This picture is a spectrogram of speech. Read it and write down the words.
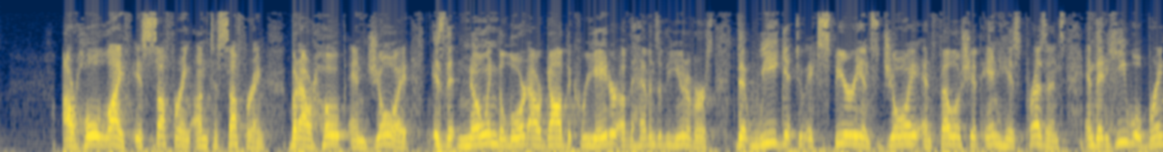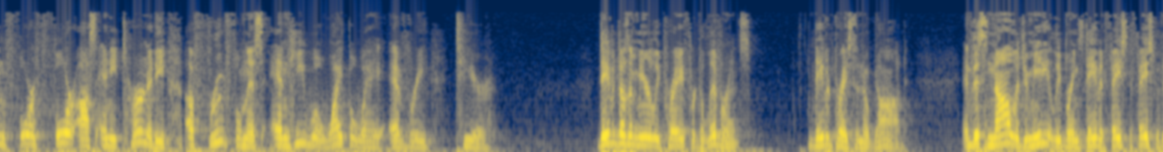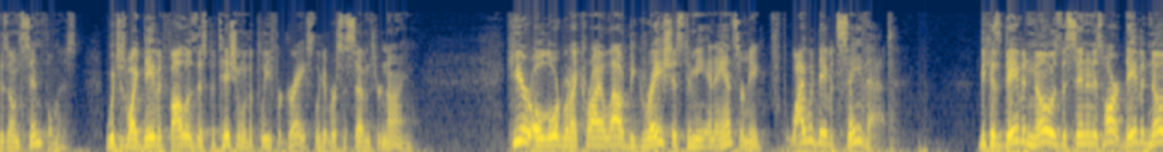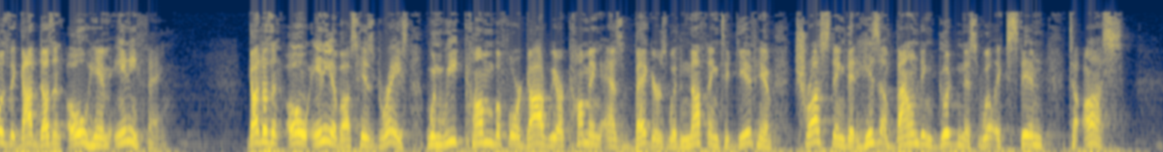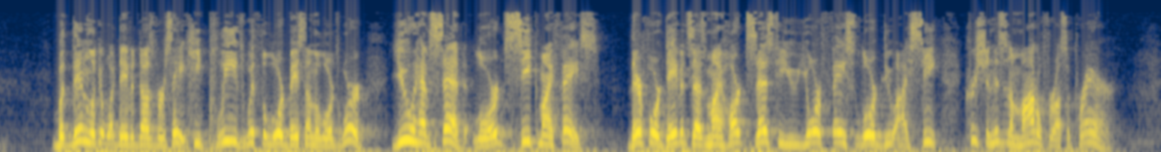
Our whole life is suffering unto suffering. But our hope and joy is that knowing the Lord our God, the creator of the heavens of the universe, that we get to experience joy and fellowship in His presence and that He will bring forth for us an eternity of fruitfulness and He will wipe away every tear. David doesn't merely pray for deliverance. David prays to know God. And this knowledge immediately brings David face to face with his own sinfulness. Which is why David follows this petition with a plea for grace. Look at verses 7 through 9. Hear, O Lord, when I cry aloud, be gracious to me and answer me. Why would David say that? Because David knows the sin in his heart. David knows that God doesn't owe him anything. God doesn't owe any of us His grace. When we come before God, we are coming as beggars with nothing to give Him, trusting that His abounding goodness will extend to us. But then look at what David does, verse 8. He pleads with the Lord based on the Lord's word. You have said, Lord, seek my face. Therefore, David says, my heart says to you, your face, Lord, do I seek. Christian, this is a model for us of prayer.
